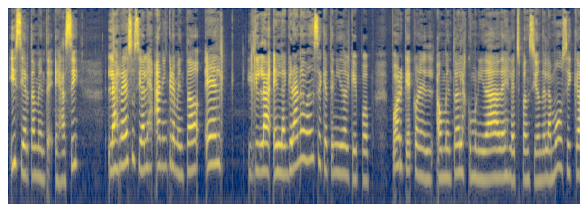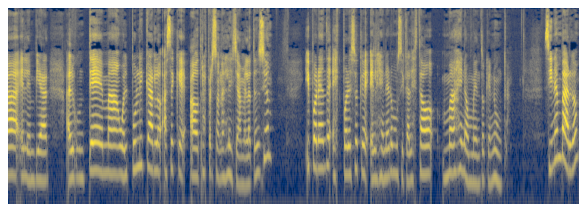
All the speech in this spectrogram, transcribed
Y ciertamente es así. Las redes sociales han incrementado el el gran avance que ha tenido el K-pop, porque con el aumento de las comunidades, la expansión de la música, el enviar algún tema o el publicarlo hace que a otras personas les llame la atención. Y por ende es por eso que el género musical ha estado más en aumento que nunca. Sin embargo,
